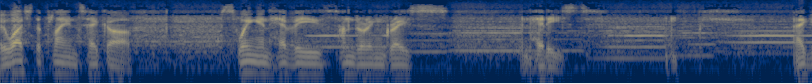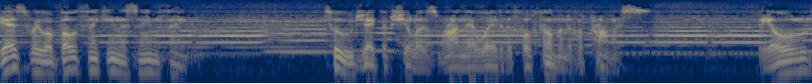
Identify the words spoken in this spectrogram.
We watched the plane take off, swing in heavy, thundering grace, and head east. I guess we were both thinking the same thing. Two Jacob Schillers were on their way to the fulfillment of a promise. The old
